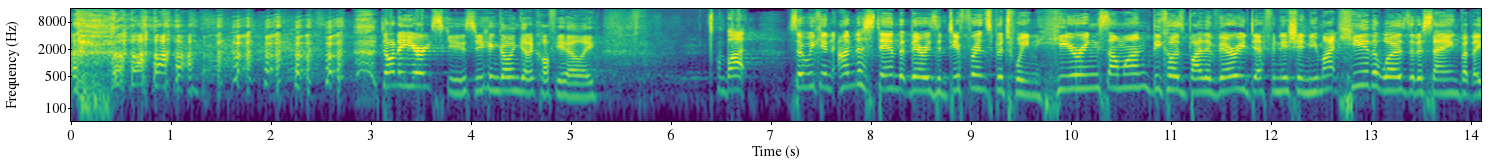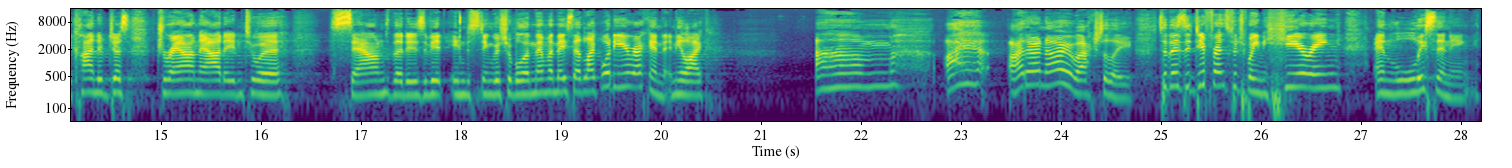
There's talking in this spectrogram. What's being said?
Donna, you're excused. You can go and get a coffee early. But so we can understand that there is a difference between hearing someone, because by the very definition, you might hear the words that are saying, but they kind of just drown out into a sound that is a bit indistinguishable. And then when they said, like, what do you reckon? And you're like, um, I, I don't know actually. So there's a difference between hearing and listening.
